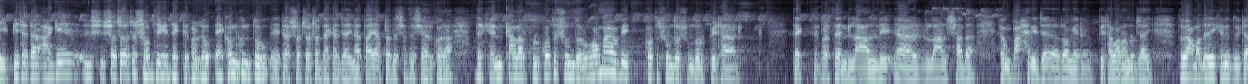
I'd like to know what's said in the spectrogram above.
এই পিঠাটা আগে সচরাচর সব জায়গায় দেখতে পারলেও এখন কিন্তু এটা সচরাচর দেখা যায় না। তাই আপনাদের সাথে শেয়ার করা। দেখেন কালারফুল কত সুন্দর, অমায়বিক, কত সুন্দর সুন্দর পিঠা দেখতে পাচ্ছেন লাল লাল সাদা এবং বাহারি রঙের পিঠা বানানো যায়। তবে আমাদের এখানে দুইটা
